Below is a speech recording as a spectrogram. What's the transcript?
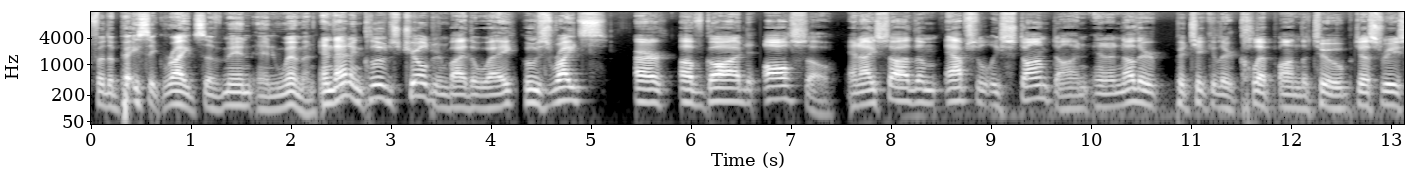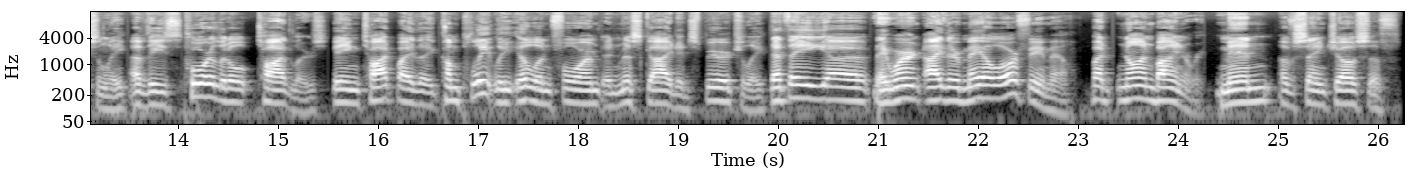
for the basic rights of men and women. And that includes children, by the way, whose rights are of God also. And I saw them absolutely stomped on in another particular clip on the tube just recently of these poor little toddlers being taught by the completely ill-informed and misguided spiritually that they uh, they weren't either male or female, but non-binary. Men of St. Joseph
